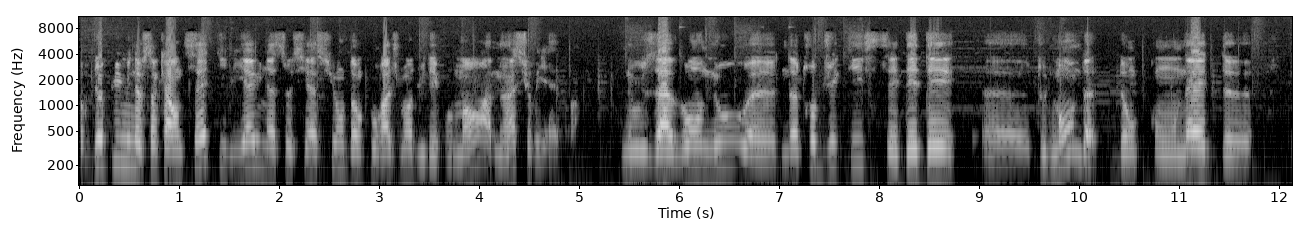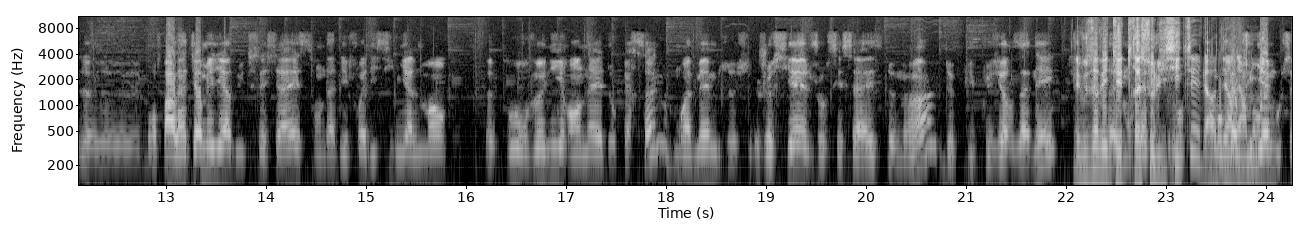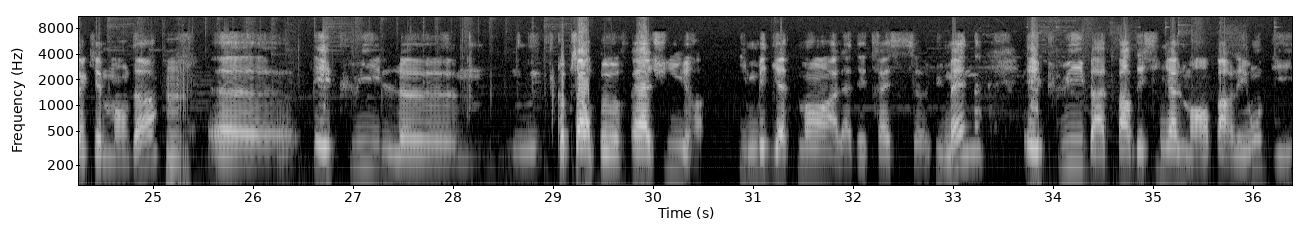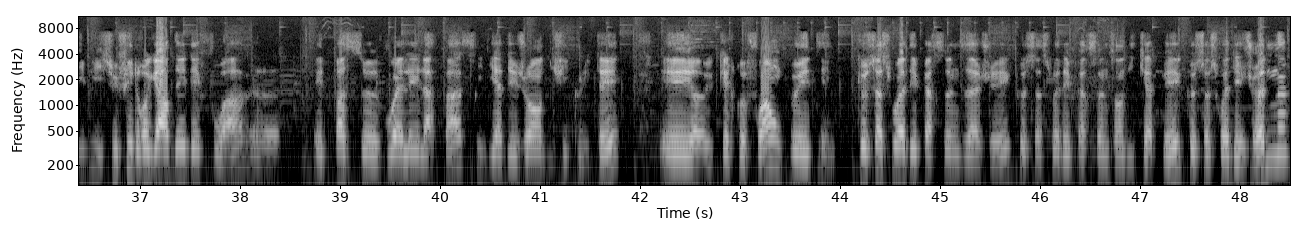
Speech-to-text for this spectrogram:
Donc, depuis 1947, il y a une association d'encouragement du dévouement à Mehun-sur-Yèvre. Nous avons, nous, euh, notre objectif, c'est d'aider euh, tout le monde. Donc, on aide, euh, bon, par l'intermédiaire du CCAS, on a des fois des signalements euh, pour venir en aide aux personnes. Moi-même, je, je siège au CCAS de Mehun depuis plusieurs années. Et vous avez été Euh, très sollicité là mon dernièrement. quatrième ou cinquième mandat. Hmm. Euh, et puis, le, comme ça, on peut réagir immédiatement à la détresse humaine. Et puis, bah, par des signalements, par les on-dit, il suffit de regarder des fois euh, et de pas se voiler la face. Il y a des gens en difficulté et euh, quelquefois, on peut aider. Que ce soit des personnes âgées, que ce soit des personnes handicapées, que ce soit des jeunes.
